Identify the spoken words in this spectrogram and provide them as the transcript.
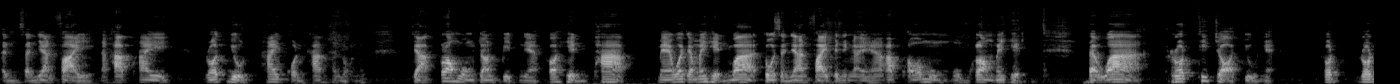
สสัญญาณไฟนะครับ ให้รถหยุดให้คนข้ามถนน จากกล้องวงจรปิดเนี่ยก็เห็นภาพ แม้ว่าจะไม่เห็นว่าตัวสัญญาณไฟเป็นยังไงนะครับ เพราะว่ามุมมุมกล้องไม่เห็น แต่ว่ารถที่จอดอยู่เนี่ยรถรถ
